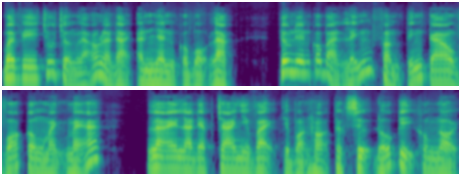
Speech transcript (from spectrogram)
Bởi vì chu trưởng lão là đại ân nhân của bộ lạc, thiếu niên có bản lĩnh, phẩm tính cao, võ công mạnh mẽ, lại là đẹp trai như vậy thì bọn họ thực sự đố kỵ không nổi.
